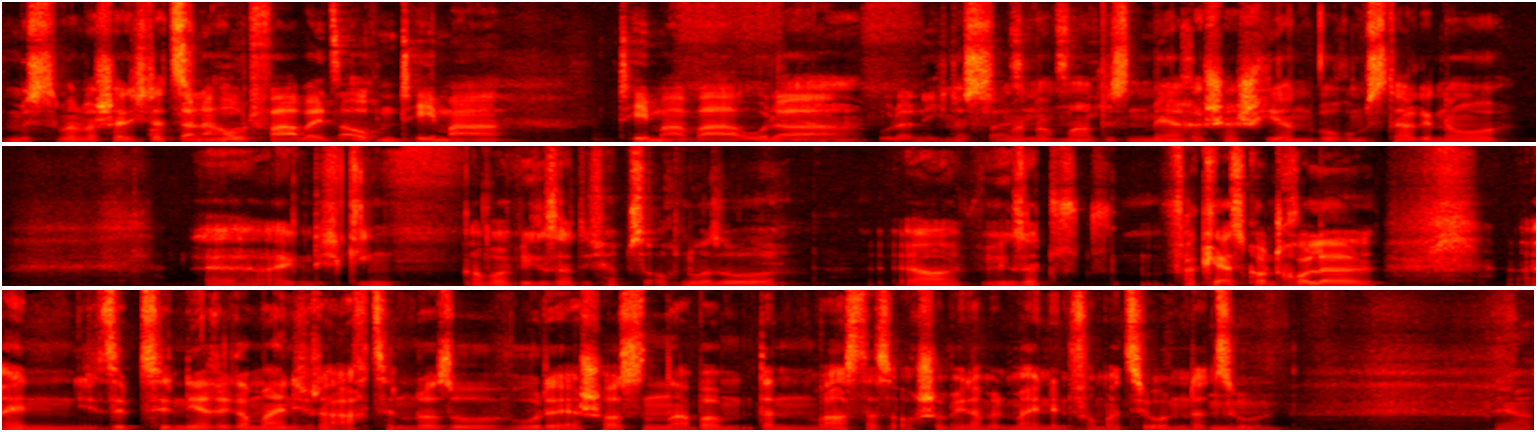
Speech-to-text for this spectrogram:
müsste man wahrscheinlich ob dazu. seine Hautfarbe jetzt auch ein Thema, Thema war oder, oder nicht. Das müsste man ich noch jetzt mal ein bisschen mehr recherchieren, worum es da genau äh, eigentlich ging. Aber wie gesagt, ich habe es auch nur so, ja, wie gesagt, Verkehrskontrolle. Ein 17-Jähriger, meine ich, oder 18 oder so, wurde erschossen, aber dann war es das auch schon wieder mit meinen Informationen dazu. Mhm. Ja.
